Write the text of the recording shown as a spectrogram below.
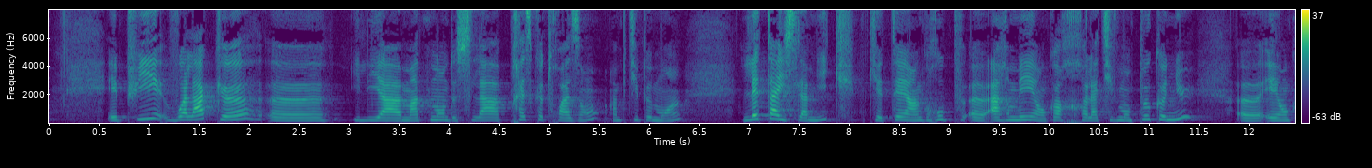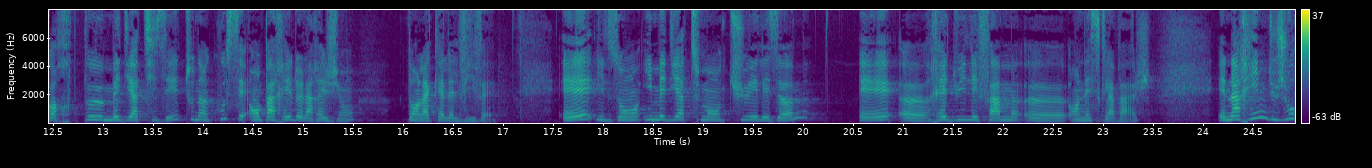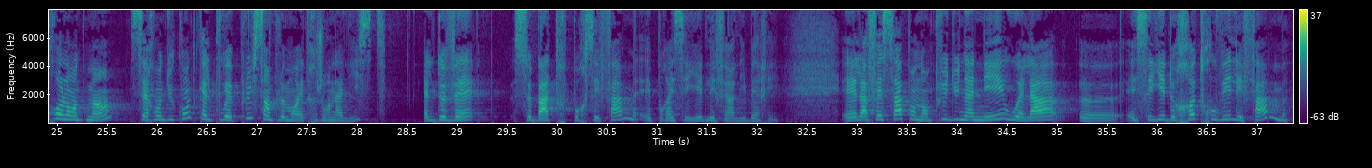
Et puis voilà que il y a maintenant de cela presque trois ans, un petit peu moins, l'État islamique, qui était un groupe armé encore relativement peu connu et encore peu médiatisé, tout d'un coup s'est emparé de la région dans laquelle elle vivait et ils ont immédiatement tué les hommes et euh, réduit les femmes euh, en esclavage. Et Narine, du jour au lendemain, s'est rendue compte qu'elle pouvait plus simplement être journaliste, elle devait se battre pour ces femmes et pour essayer de les faire libérer. Elle a fait ça pendant plus d'une année où elle a euh, essayé de retrouver les femmes.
